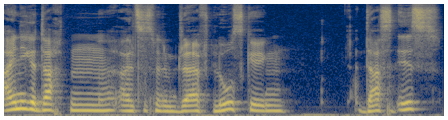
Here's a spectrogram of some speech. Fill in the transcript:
Einige dachten, als es mit dem Draft losging, das ist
